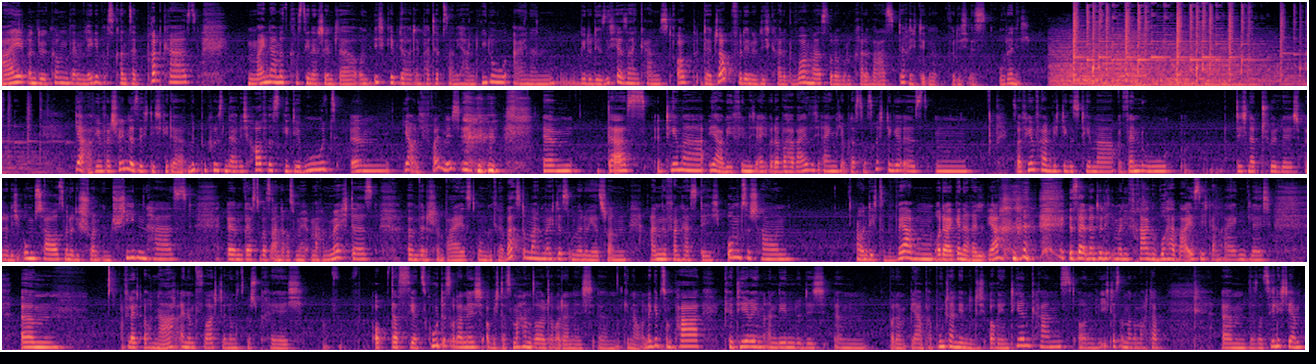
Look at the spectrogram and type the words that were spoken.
Hi und willkommen beim Ladybox Konzept Podcast. Mein Name ist Christina Schindler und ich gebe dir heute ein paar Tipps an die Hand, wie du einen, wie du dir sicher sein kannst, ob der Job, für den du dich gerade beworben hast oder wo du gerade warst, der richtige für dich ist oder nicht. Ja, auf jeden Fall schön, dass ich dich wieder mitbegrüßen darf. Ich hoffe, es geht dir gut. Ähm, ja, und ich freue mich. ähm, das Thema, ja, wie finde ich eigentlich, oder woher weiß ich eigentlich, ob das das Richtige ist, hm, ist auf jeden Fall ein wichtiges Thema, wenn du dich natürlich, wenn du dich umschaust, wenn du dich schon entschieden hast, ähm, dass du was anderes machen möchtest, ähm, wenn du schon weißt ungefähr, was du machen möchtest und wenn du jetzt schon angefangen hast, dich umzuschauen und dich zu bewerben oder generell, ja, ist halt natürlich immer die Frage, woher weiß ich dann eigentlich, ähm, vielleicht auch nach einem Vorstellungsgespräch, ob das jetzt gut ist oder nicht, ob ich das machen sollte oder nicht. Ähm, genau. Und da gibt es so ein paar Kriterien, an denen du dich, ähm, oder ja, ein paar Punkte, an denen du dich orientieren kannst. Und wie ich das immer gemacht habe, ähm, das erzähle ich dir.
